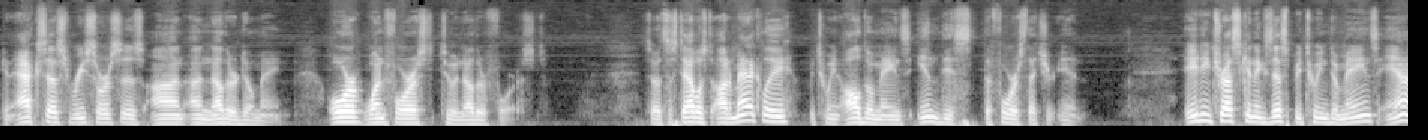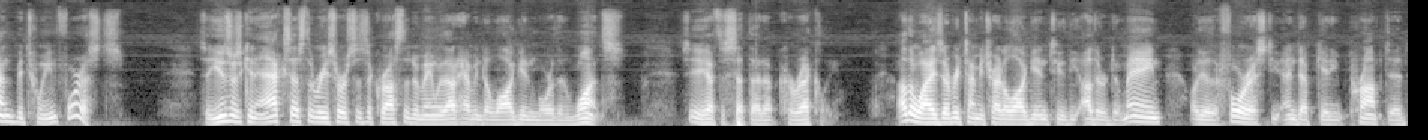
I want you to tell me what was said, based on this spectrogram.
can access resources on another domain, or one forest to another forest. So it's established automatically between all domains in this, the forest that you're in. AD trust can exist between domains and between forests. So users can access the resources across the domain without having to log in more than once. So you have to set that up correctly. Otherwise, every time you try to log into the other domain or the other forest, you end up getting prompted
